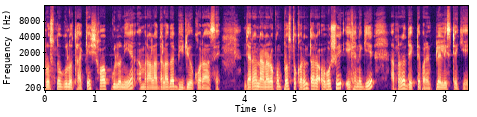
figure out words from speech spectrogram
প্রশ্নগুলো থাকে, সবগুলো নিয়ে আমার আলাদা আলাদা ভিডিও করা আছে। যারা নানা রকম প্রশ্ন করেন, তারা অবশ্যই এখানে গিয়ে আপনারা দেখতে পারেন প্লেলিস্টে গিয়ে।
